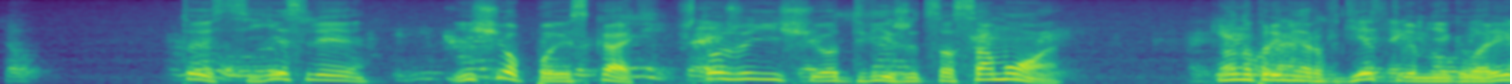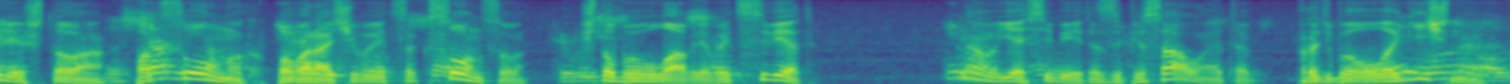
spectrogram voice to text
То есть, если еще поискать, что же еще движется само? Ну, например, в детстве мне говорили, что подсолнух поворачивается к солнцу, чтобы улавливать свет. Ну, я себе это записал, это вроде было логично.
